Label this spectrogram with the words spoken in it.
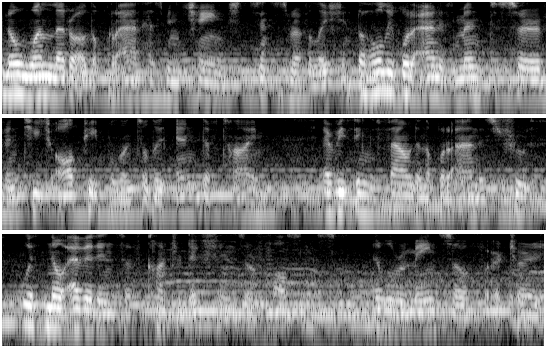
No one letter of the Quran has been changed since its revelation. The Holy Quran is meant to serve and teach all people until the end of time. Everything found in the Quran is truth, with no evidence of contradictions or falseness and will remain so for eternity.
